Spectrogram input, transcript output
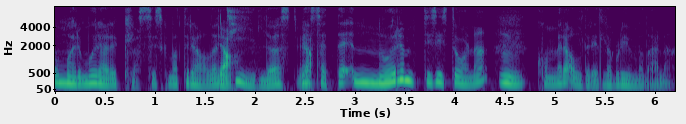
Og marmor er et klassisk materiale. Ja. Tidløst. Vi Ja. har sett det enormt de siste årene. Mm. Kommer aldri til å bli umoderne.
